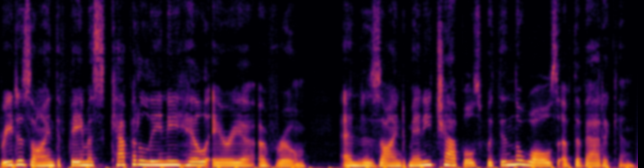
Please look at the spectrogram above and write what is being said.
redesigned the famous Capitoline Hill area of Rome and designed many chapels within the walls of the Vatican.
